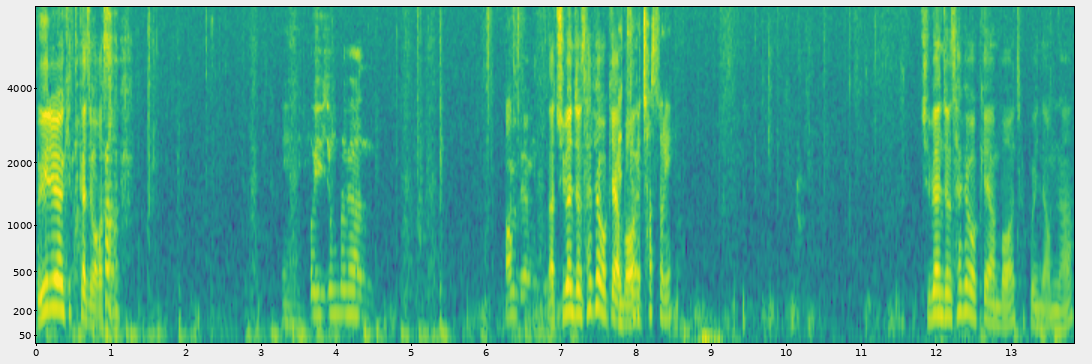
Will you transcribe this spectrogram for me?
의료용 키트까지 먹었어 예. 거의 이 정도면 어? 나 주변 좀 살펴볼게 내 한번 쪽에 차 소리? 주변 좀 살펴볼게 한번 적고 있나 없나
